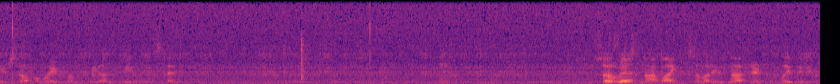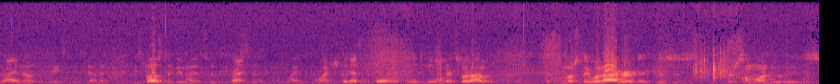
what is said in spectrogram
yourself away from the unfeeling state. So it's not like somebody who's not there completely because Right. he knows at least he's got to, he's supposed to do this. This Right. is like, why should He doesn't feel anything, you know? That's what I was, that's mostly what I heard, that this is for someone who is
